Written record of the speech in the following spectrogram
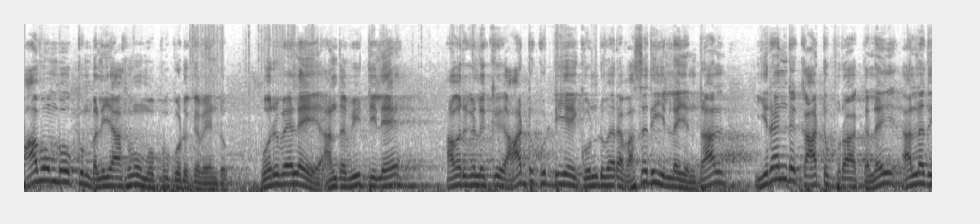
பாவம் போக்கும் பலியாகவும் ஒப்பு கொடுக்க வேண்டும். ஒருவேளை அந்த வீட்டிலே அவர்களுக்கு ஆட்டுக்குட்டியை கொண்டு வர வசதி இல்லை என்றால் இரண்டு காட்டுப்புறாக்களை அல்லது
